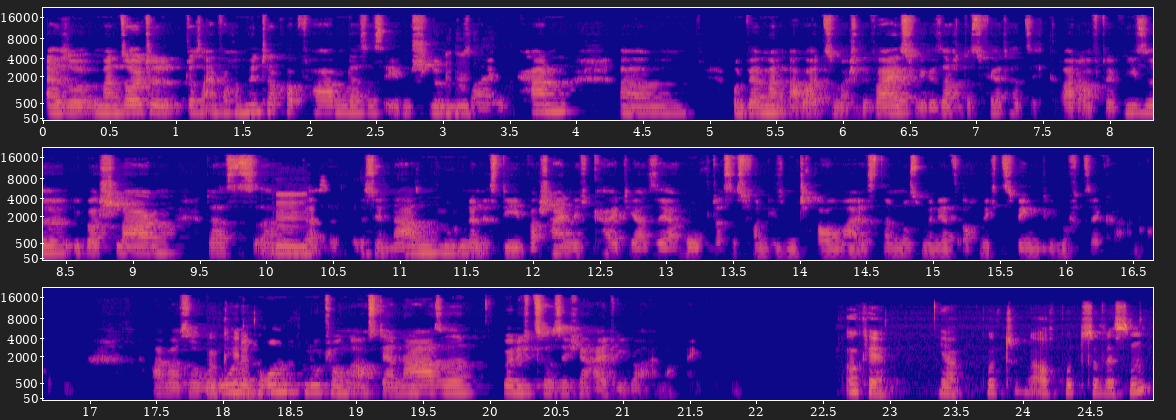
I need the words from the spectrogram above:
Also man sollte das einfach im Hinterkopf haben, dass es eben schlimm mhm. sein kann. Ähm, und wenn man aber zum Beispiel weiß, wie gesagt, das Pferd hat sich gerade auf der Wiese überschlagen, dass ähm, mhm. da ist ein bisschen Nasenbluten, dann ist die Wahrscheinlichkeit ja sehr hoch, dass es von diesem Trauma ist. Dann muss man jetzt auch nicht zwingend die Luftsäcke angucken. Aber so okay. ohne Grundblutung aus der Nase würde ich zur Sicherheit lieber einmal reingucken. Okay, ja, gut, auch gut zu wissen.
